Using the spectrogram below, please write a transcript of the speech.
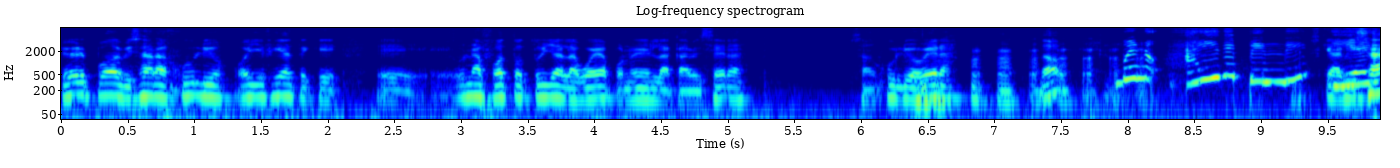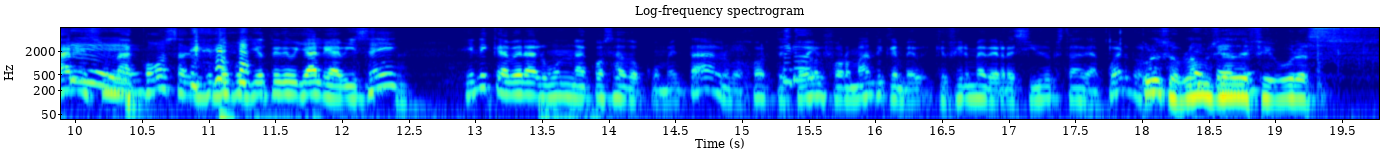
yo le puedo avisar a Julio, oye, fíjate que eh, una foto tuya la voy a poner en la cabecera. San Julio Vera, ¿no? Bueno, ahí depende. Es que avisar es una cosa, diciendo, pues yo te digo, ya le avisé. Tiene que haber alguna cosa documental, a lo mejor te estoy informando y que, me, que firme de residuo que está de acuerdo. Por eso hablamos ya de figuras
